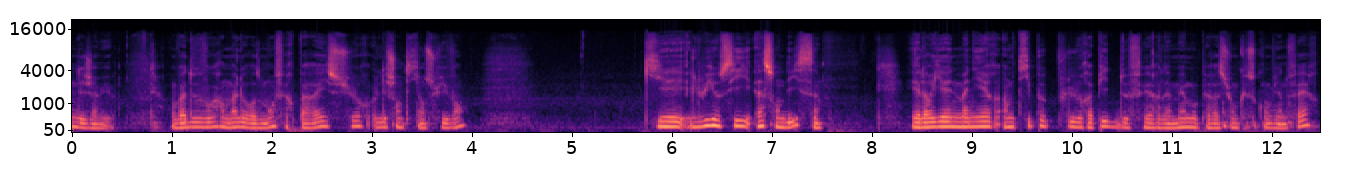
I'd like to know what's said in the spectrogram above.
Déjà mieux. On va devoir malheureusement faire pareil sur l'échantillon suivant, qui est lui aussi à 110. Et alors il y a une manière un petit peu plus rapide de faire la même opération que ce qu'on vient de faire,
